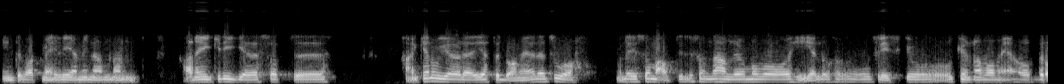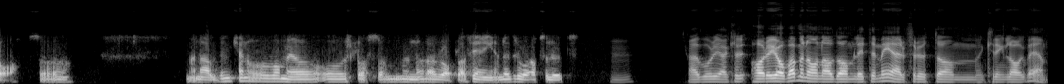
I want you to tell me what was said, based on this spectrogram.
inte varit med i VM innan men han är en krigare så att eh, han kan nog göra det jättebra med det tror jag. Men det är som alltid liksom, det handlar om att vara hel och, och frisk och, och, kunna vara med och bra. Så, men Albin kan nog vara med och, och slåss om några bra placeringar, det tror jag absolut. Mm. Ja, Har du jobbat med någon av dem lite mer förutom kring lag-VM?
